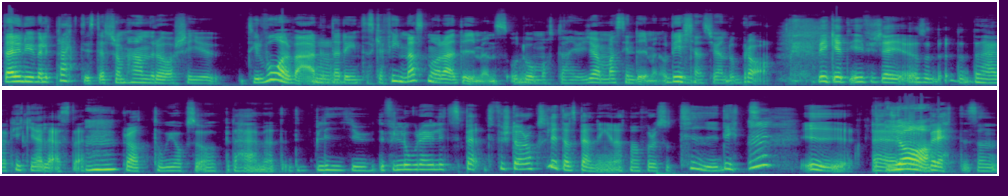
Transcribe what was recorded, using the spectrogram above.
Där är det ju väldigt praktiskt eftersom han rör sig ju till vår värld Mm. där det inte ska finnas några demons och då måste han ju gömma sin demon och det känns ju ändå bra. Vilket i och för sig, alltså, den här artikeln jag läste, Mm. prat, tog ju också upp det här med att det blir ju, det förlorar ju lite spänn, det förstör också lite av spänningen att man får så tidigt i eh, Mm. Ja. berättelsen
